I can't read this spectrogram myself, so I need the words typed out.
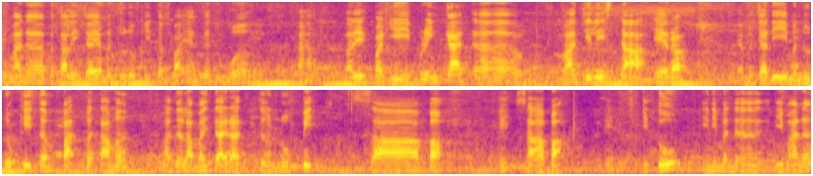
di mana Petaling Jaya menduduki tempat yang kedua. Ha, bagi, bagi peringkat uh, Majlis Daerah yang menjadi menduduki tempat pertama adalah Majlis Daerah Terlupit Sabah. Eh, Sabah. Eh, itu ini mana, di mana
